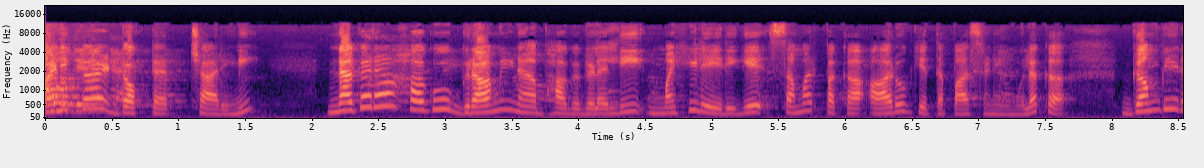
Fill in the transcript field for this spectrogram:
ಬಳಿಕ ಡಾಕ್ಟರ್ ಚಾರಿಣಿ ನಗರ ಹಾಗೂ ಗ್ರಾಮೀಣ ಭಾಗಗಳಲ್ಲಿ ಮಹಿಳೆಯರಿಗೆ ಸಮರ್ಪಕ ಆರೋಗ್ಯ ತಪಾಸಣೆ ಮೂಲಕ ಗಂಭೀರ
